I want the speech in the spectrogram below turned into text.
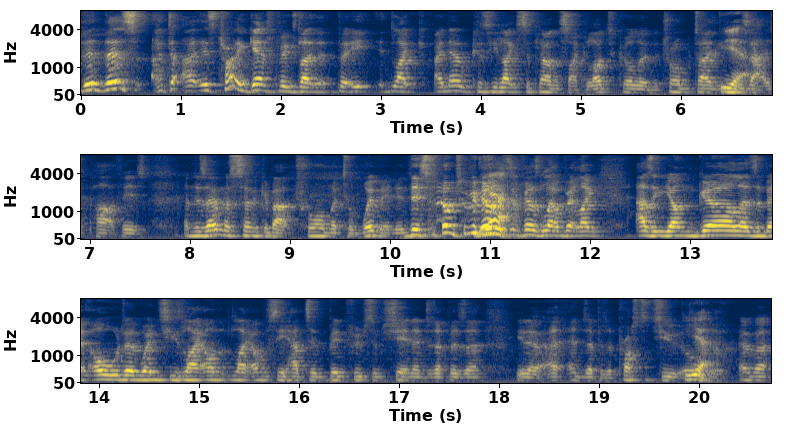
There- There's, I d- I- it's trying to get things like that, but like I know because he likes to play on the psychological and the traumatizing. Yeah. that part of his. And there's almost something about trauma to women in this film. To be Yeah. honest, it feels a little bit like as a young girl, as a bit older, when she's like on, like obviously had to been through some shit and ended up as a, you know, ended up as a prostitute or Yeah. whatever.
